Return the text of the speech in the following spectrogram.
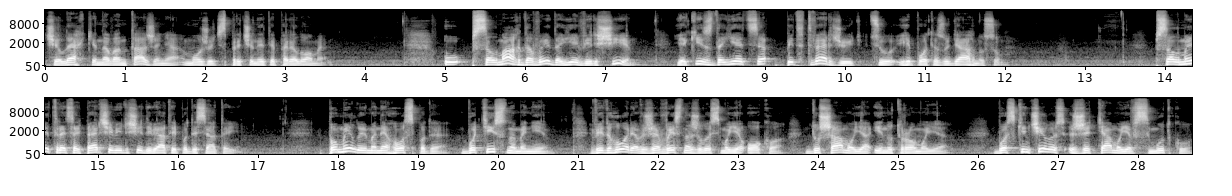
чи легке навантаження можуть спричинити переломи. У псалмах Давида є вірші, які, здається, підтверджують цю гіпотезу діагнозу. Псалми 31 вірші 9 по 10. Помилуй мене, Господи, бо тісно мені. Від горя вже виснажилось моє око, душа моя і нутро моє, бо скінчилось життя моє в смутку,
